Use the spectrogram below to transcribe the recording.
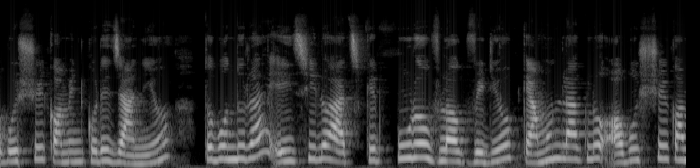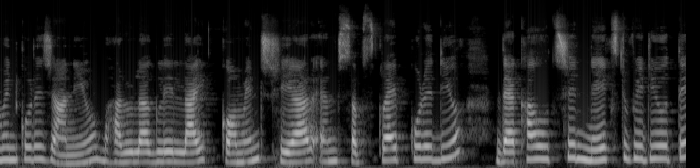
অবশ্যই কমেন্ট করে জানিও। তো বন্ধুরা, এই ছিল আজকের পুরো ভ্লগ ভিডিও কেমন লাগল অবশ্যই কমেন্ট করে জানিও। ভালো লাগলে like comment share and subscribe করে দিও। দেখা হচ্ছে নেক্সট ভিডিওতে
